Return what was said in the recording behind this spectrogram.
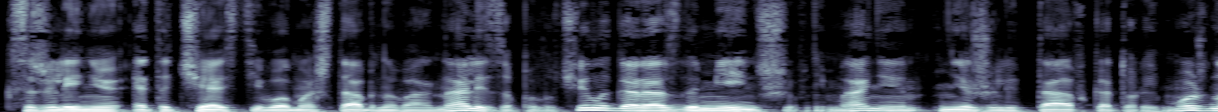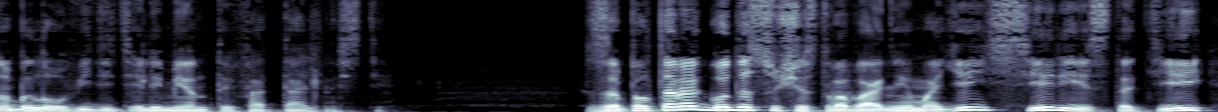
К сожалению, эта часть его масштабного анализа получила гораздо меньше внимания, нежели та, в которой можно было увидеть элементы фатальности. За полтора года существования моей серии статей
